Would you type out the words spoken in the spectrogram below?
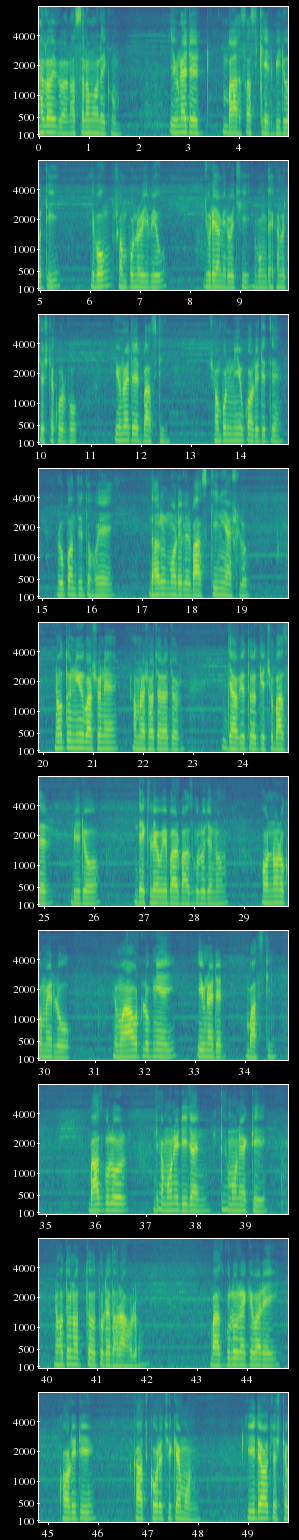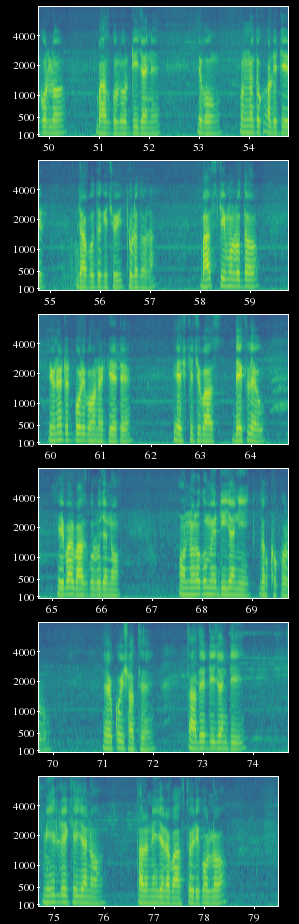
Hello Ivan আসসালামু আলাইকুম। United বাস আজকের ভিডিওটি এবং সম্পূর্ণ রিভিউ জুড়ে আমি রয়েছি এবং দেখানোর চেষ্টা করব ইউনাইটেড বাসটি সম্পূর্ণ নিউ কোয়ালিটিতে রূপান্তরিত হয়ে দারুণ মডেলের বাস কী নিয়ে আসলো। নতুন নিউ বাসনে আমরা সচরাচর যাবতীয় কিছু বাসের ভিডিও দেখলেও এবার বাসগুলো যেন অন্য রকমের লুক এবং আউটলুক নিয়েই ইউনাইটেড বাসটি। বাসগুলোর যেমনই ডিজাইন তেমন একটি নতুনত্ব তুলে ধরা হলো। বাসগুলোর একেবারেই কোয়ালিটি কাজ করেছে কেমন, কী দেওয়ার চেষ্টা করল বাসগুলোর ডিজাইনে এবং উন্নত কোয়ালিটির যাবতীয় কিছুই তুলে ধরা। বাসটি মূলত ইউনাইটেড পরিবহনের গেটে বেশ কিছু বাস দেখলেও এবার বাসগুলো যেন অন্য রকমের ডিজাইনই লক্ষ্য করব। একই সাথে তাদের ডিজাইনটি মিল রেখে যেন তারা নিজেরা বাস তৈরি করল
